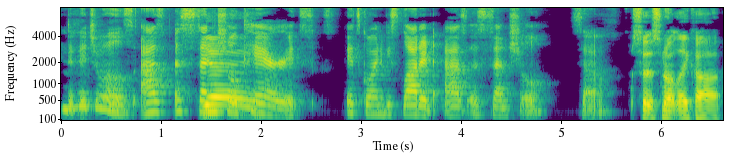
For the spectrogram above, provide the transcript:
individuals as essential Yay. care. It's it's going to be slotted as essential. So So it's not like a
